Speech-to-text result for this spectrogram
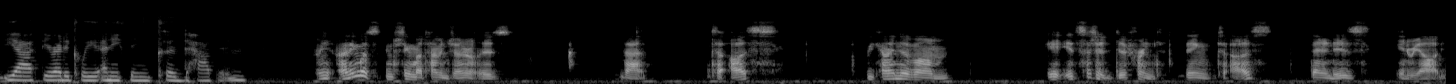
yeah, theoretically anything could happen. I mean, I think what's interesting about time in general is that to us, we kind of um, it, it's such a different thing to us than it is in reality.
